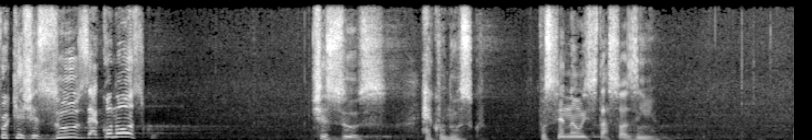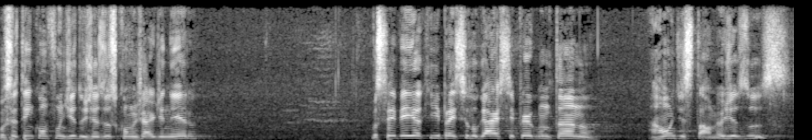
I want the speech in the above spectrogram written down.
porque Jesus é conosco. Jesus é conosco. Você não está sozinho. Você tem confundido Jesus com um jardineiro? Você veio aqui para esse lugar se perguntando: aonde está o meu Jesus?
